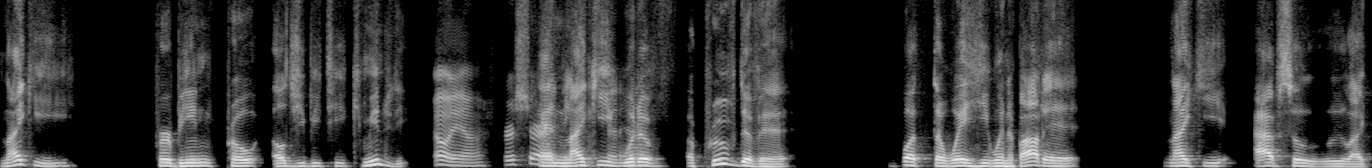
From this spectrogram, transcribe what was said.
Nike for being pro LGBT community. Oh yeah, for sure. And Nike would have approved of it. But the way he went about it, Nike absolutely like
